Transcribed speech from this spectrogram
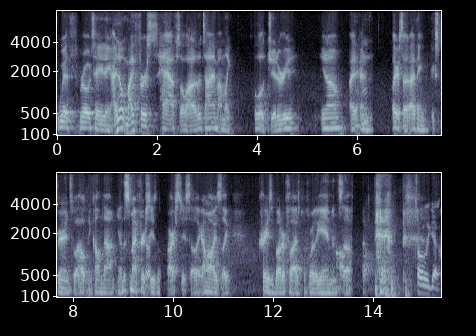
with rotating? I know my first halves, a lot of the time, I'm like a little jittery, you know. I Mm-hmm. and like I said, I think experience will help me calm down. You know, this is my first Sure. season of varsity, so like I'm always like crazy butterflies before the game and Oh. stuff. Totally get it.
